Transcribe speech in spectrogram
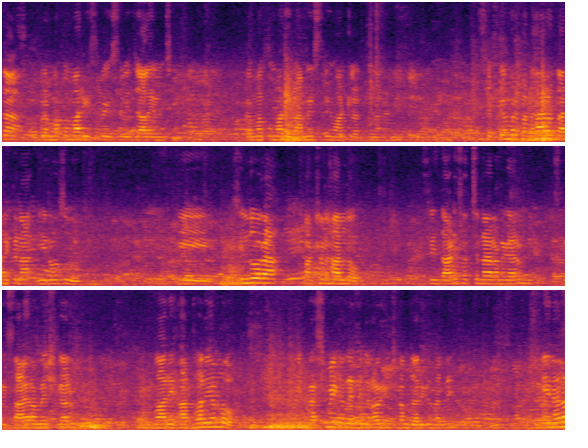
సంగీత బ్రహ్మకుమారి విశ్వవిద్యాలయం నుంచి బ్రహ్మకుమారి రామేశ్వరి మాట్లాడుతున్నానండి. సెప్టెంబర్ పదహారో తారీఖున ఈరోజు ఈ సింధూరా ఫంక్షన్ హాల్లో శ్రీ దాడి సత్యనారాయణ గారు శ్రీ సాయి రమేష్ గారు వారి ఆధ్వర్యంలో ఈ ప్రెస్ మీట్ అనేది నిర్వహించడం జరిగిందండి. ఈ నెల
